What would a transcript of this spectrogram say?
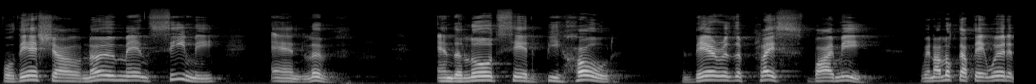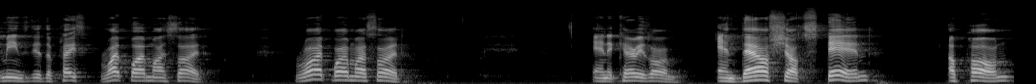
for there shall no man see me and live. And the Lord said, Behold, there is a place by me. When I looked up that word, it means there's a place right by my side. Right by my side. And it carries on. And thou shalt stand upon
